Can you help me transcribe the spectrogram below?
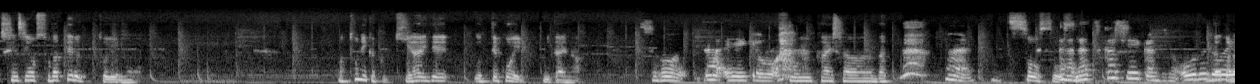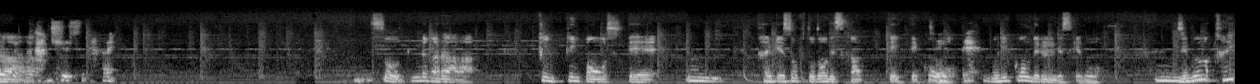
新人を育てるというよりも、まあ、とにかく気合で売ってこいみたいな、すごい。ザ営業。そういう会社だ、はい。そうそうそう。か懐かしい感じのオールド営業な感じですね。はい。そう、だから、ピン、ピンポン押して、うん。会計ソフトどうですかって言って、こう、売り込んでるんですけど、うん自分は会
